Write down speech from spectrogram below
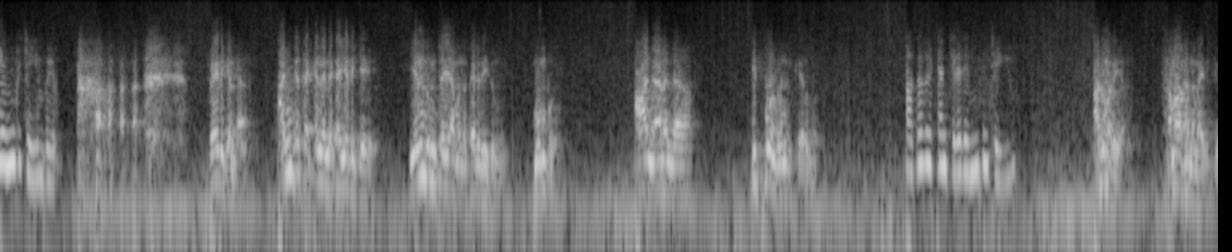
എന്ത് ചെയ്യുമ്പോഴും. പേടിക്കണ്ട. അഞ്ച് സെക്കൻഡിന്റെ കൈയടിക്ക് എന്തും ചെയ്യാമെന്ന് കരുതിയിരുന്നു. മുമ്പ്. ആ ഞാനല്ല ഇപ്പോൾ റിങ്ങിൽ കയറുന്നത്. പക വീട്ടാൻ ചിലരെന്തും ചെയ്യും. അതുമറിയാം സമാധാനമായിരിക്കൂ.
